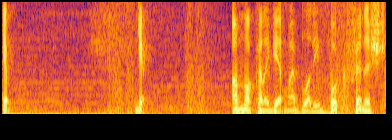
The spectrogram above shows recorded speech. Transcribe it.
Yep. Yep. I'm not going to get my bloody book finished.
